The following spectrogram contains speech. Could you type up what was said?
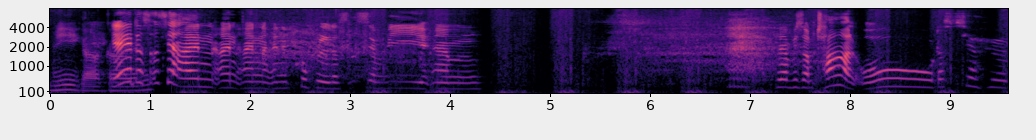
mega geil. Ja, ja, das ist ja ein, ein, ein, eine Kuppel. Das ist ja wie, ähm, ja, wie so ein Tal. Oh, das ist ja hübsch.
